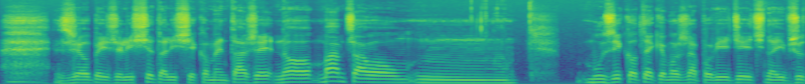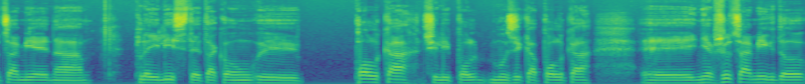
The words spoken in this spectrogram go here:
że obejrzeliście, daliście komentarze. No, mam całą mm, muzykotekę, można powiedzieć, no i wrzucam je na playlistę taką. Y, polka, czyli pol, muzyka polka. E, nie wrzucam ich do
